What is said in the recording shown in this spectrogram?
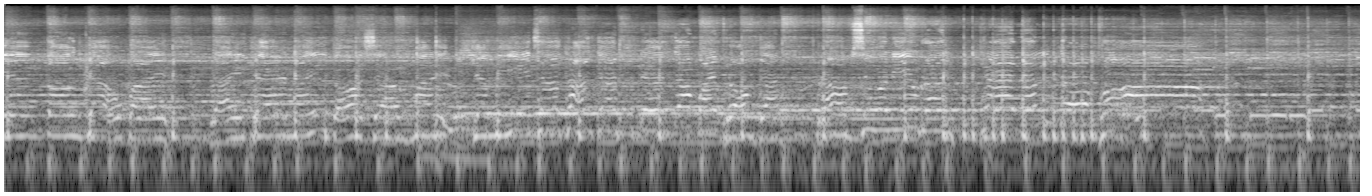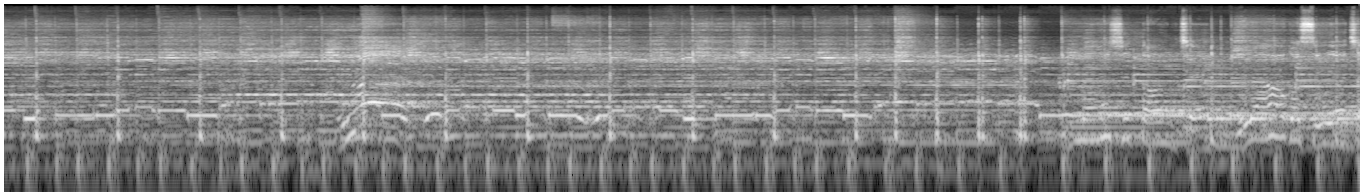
ยืนตอนก้าไปไกลแค่ไหนก็จะไม่แค่มีเธอข้างกัน เดินก้าวไปพร้อมกันปราบชั่วนิรันด์แค่นั้นก็พอ แม้จะต้องเจ็บแล้วก็เสียใจ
